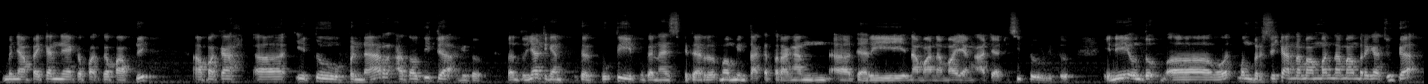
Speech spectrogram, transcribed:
menyampaikannya ke, publik apakah itu benar atau tidak gitu. Tentunya dengan bukti bukan hanya sekedar meminta keterangan dari nama-nama yang ada di situ gitu. Ini untuk membersihkan nama-nama mereka juga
